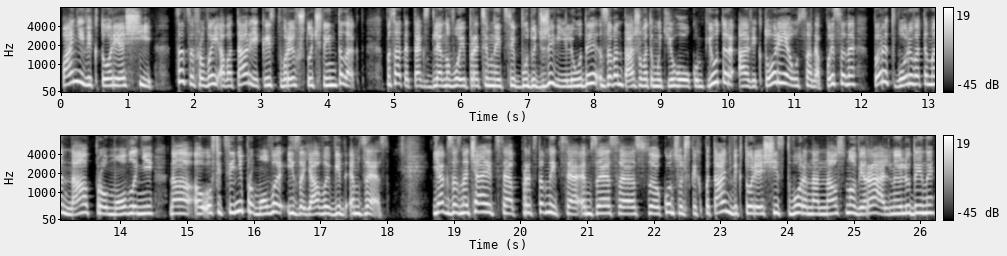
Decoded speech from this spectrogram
пані Вікторія Ші. Це цифровий аватар, який створив штучний інтелект. Писати текст для нової працівниці будуть живі люди, завантажуватимуть його у комп'ютер. А Вікторія усе написане перетворюватиме на промовлені на е, офіційні промови і заяви від МЗС. Як зазначається представниця МЗС з консульських питань Вікторія Ші створена на основі реальної людини,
